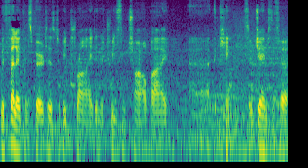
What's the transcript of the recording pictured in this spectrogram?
with fellow conspirators to be tried in a treason trial by uh, the king. So James I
